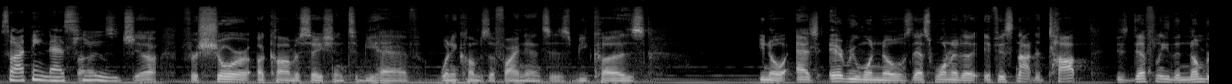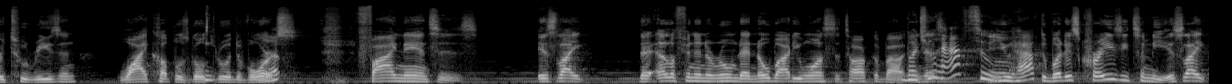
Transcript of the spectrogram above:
So I think that's huge. Yeah, for sure, a conversation to be have when it comes to finances because, you know, as everyone knows, that's one of the. If it's not the top, it's definitely the number two reason why couples go through a divorce. Finances. It's like the elephant in the room that nobody wants to talk about. But And you have to. You have to, but it's crazy to me. It's like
